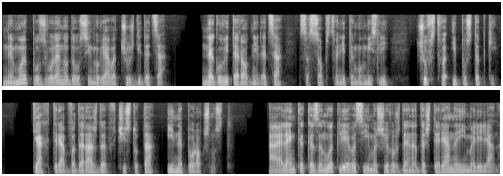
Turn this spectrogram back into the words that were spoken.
не му е позволено да осиновява чужди деца. Неговите родни деца са собствените му мисли, чувства и постъпки. Тях трябва да ражда в чистота и непорочност. А Еленка Казанлъклиева си имаше рождена дъщеря на име Лиляна.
